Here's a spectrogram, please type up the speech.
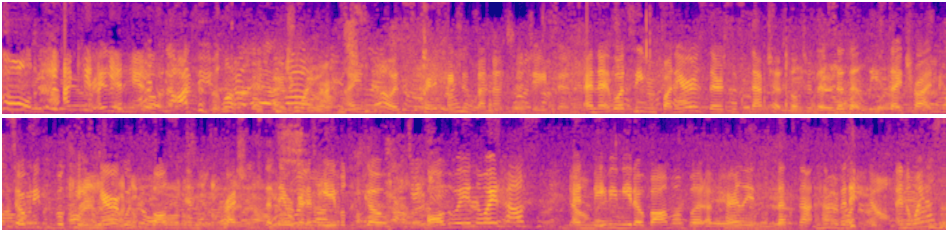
cold. I can't, I can't handle it. But look, there's the White House. I know, it's pretty. I should send that to Jason. And it, what's even funnier is there's a Snapchat filter that says at least I tried. Because so many people came here with false impressions that they were going to be able to go all the way in the White House and maybe meet Obama, but apparently that's not happening. No, and the White House is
